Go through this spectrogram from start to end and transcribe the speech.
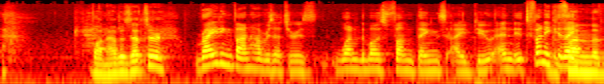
Von Habersetzer, writing von Habersetzer is one of the most fun things I do, and it's funny because I fun the,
